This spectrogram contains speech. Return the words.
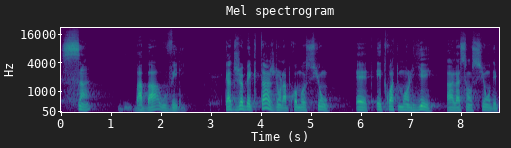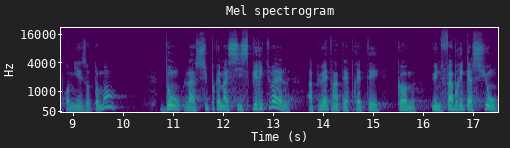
saints, Baba ou Veli. Kadjebektaj, dont la promotion est étroitement liée à l'ascension des premiers Ottomans, dont la suprématie spirituelle a pu être interprétée comme une fabrication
